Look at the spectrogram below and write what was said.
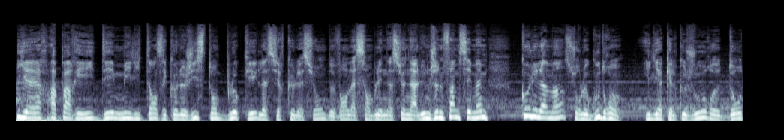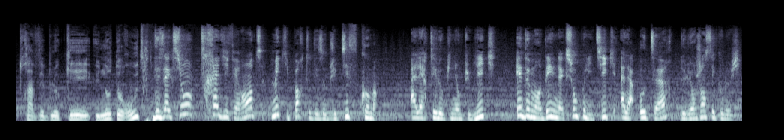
Hier, à Paris, des militants écologistes ont bloqué la circulation devant l'Assemblée nationale. Une jeune femme s'est même collé la main sur le goudron. Il y a quelques jours, d'autres avaient bloqué une autoroute. Des actions très différentes, mais qui portent des objectifs communs. Alerter l'opinion publique et demander une action politique à la hauteur de l'urgence écologique.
